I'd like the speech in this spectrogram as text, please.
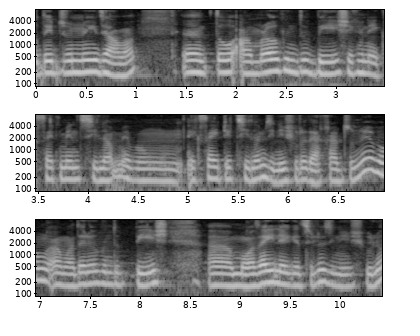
ওদের জন্যই যাওয়া। তো আমরাও কিন্তু বেশ এখানে এক্সাইটমেন্ট ছিলাম এবং এক্সাইটেড ছিলাম জিনিসগুলো দেখার জন্য এবং আমাদেরও কিন্তু বেশ মজাই লেগেছিলো জিনিসগুলো।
